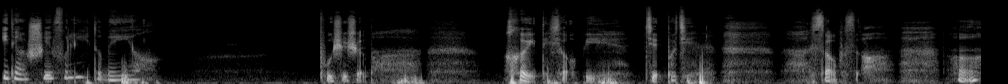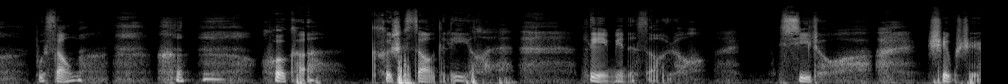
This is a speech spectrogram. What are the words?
一点说服力都没有。不是什么，黑的小臂紧不紧，骚不骚？嗯，不骚吗？哼，我看可是骚的厉害，里面的骚肉吸着我，是不是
